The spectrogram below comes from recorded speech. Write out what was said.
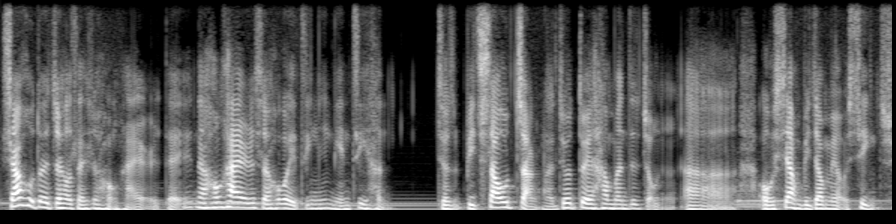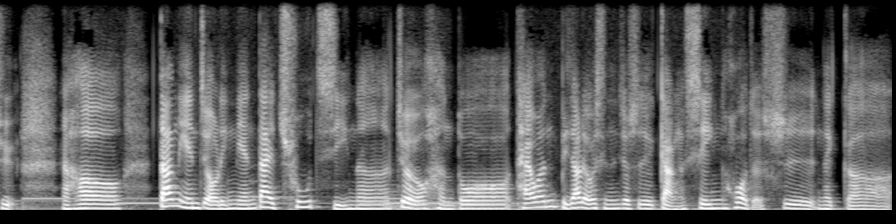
小虎队之后才是红孩儿队。那红孩儿的时候我已经年纪很。就是比稍长了，就对他们这种呃偶像比较没有兴趣。然后当年九零年代初期呢，就有很多台湾比较流行的就是港星或者是那个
